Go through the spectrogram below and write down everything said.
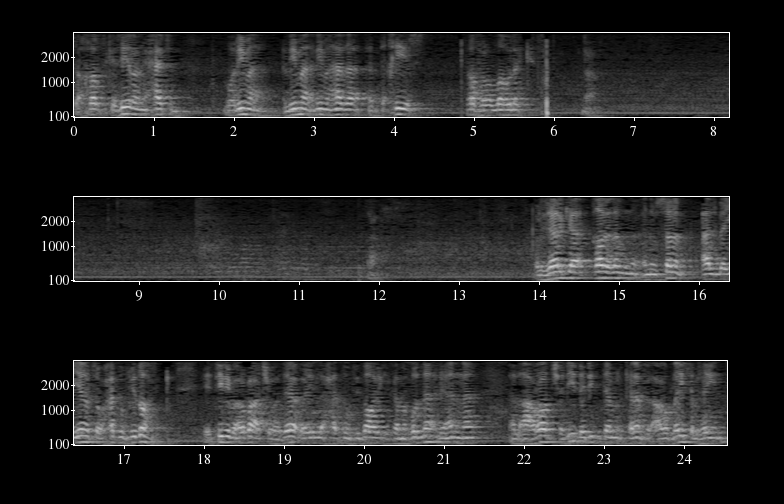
تأخرت كثيرا يا حاتم. ولما لما لما هذا التأخير. غفر الله لك. نعم. نعم. ولذلك قال لهم أنه السلام البيانة وحد في ظهرك. ائتني بأربعة شهداء وإلا حد في ظهرك كما قلنا لأن الأعراض شديدة جدا الكلام في الأعراض ليس بالهين.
